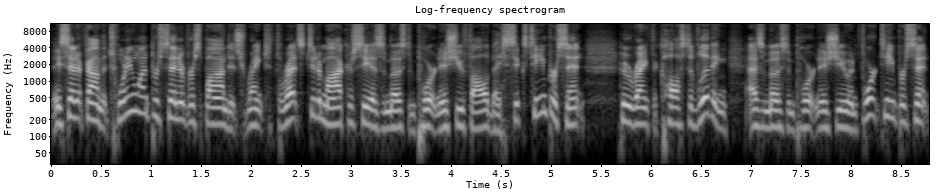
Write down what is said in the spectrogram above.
They said it found that 21% of respondents ranked threats to democracy as the most important issue, followed by 16% who ranked the cost of living as the most important issue, and 14%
